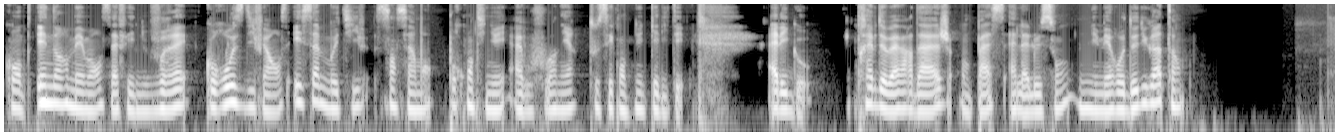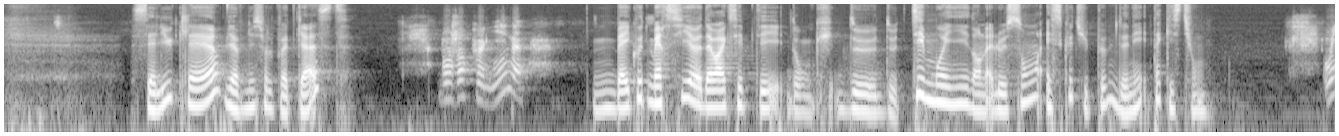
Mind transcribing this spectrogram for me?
comptent énormément, ça fait une vraie grosse différence et ça me motive sincèrement pour continuer à vous fournir tous ces contenus de qualité. Allez go Trêve de bavardage, on passe à la leçon numéro 2 du gratin. Salut Claire, bienvenue sur le podcast. Bonjour Pauline. Bah écoute, merci euh, d'avoir accepté donc de, de témoigner dans la leçon. Est-ce que tu peux me donner ta question? Oui,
